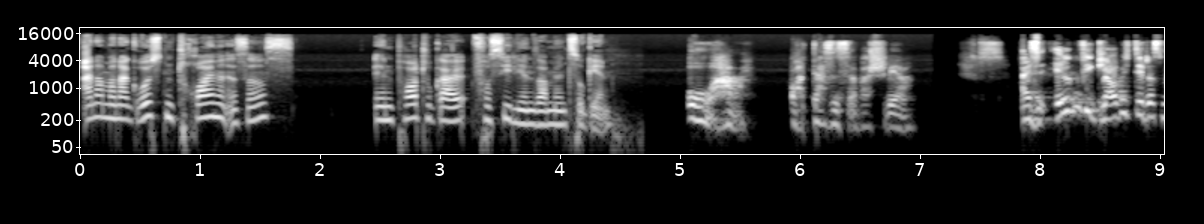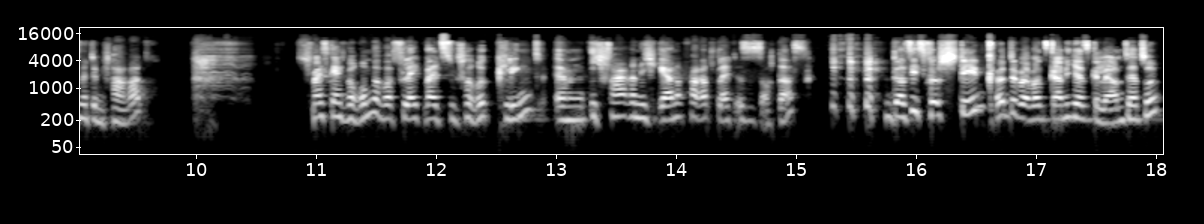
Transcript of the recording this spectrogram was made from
einer meiner größten Träume ist es, in Portugal Fossilien sammeln zu gehen. Oha, oh, das ist aber schwer. Also irgendwie glaube ich dir das mit dem Fahrrad. Ich weiß gar nicht warum, aber vielleicht, weil es so verrückt klingt. Ähm, ich fahre nicht gerne Fahrrad, vielleicht ist es auch das, dass ich es verstehen könnte, wenn man es gar nicht erst gelernt hätte.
